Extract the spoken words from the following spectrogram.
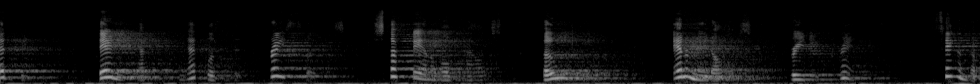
keychains, headbands, fanny packs, necklaces, bracelets, stuffed animal pals, bone cake, anime dolls, 3D prints, sandals.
